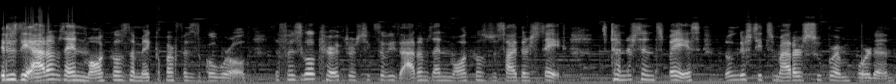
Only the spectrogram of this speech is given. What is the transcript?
It is the atoms and molecules that make up our physical world. The physical characteristics of these atoms and molecules decide their state. To understand space, knowing their states of matter is super important.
